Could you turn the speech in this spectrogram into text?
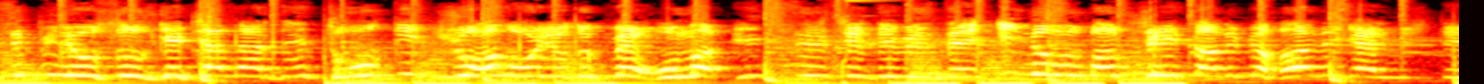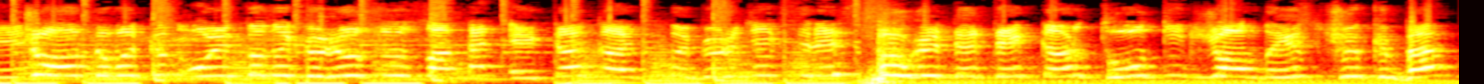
ailesi biliyorsunuz geçenlerde Talking Juan oynuyorduk ve ona iksir içirdiğimizde inanılmaz şeytani bir hale gelmişti. Şu anda bakın oyunda da görüyorsunuz zaten ekran kaydında göreceksiniz. Bugün de tekrar Talking Juan'dayız çünkü ben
